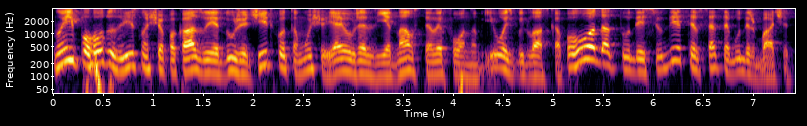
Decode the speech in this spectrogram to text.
Ну і погоду, звісно, що показує дуже чітко, тому що я його вже з'єднав з телефоном. І ось, будь ласка, погода, туди-сюди, ти все це будеш бачити.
